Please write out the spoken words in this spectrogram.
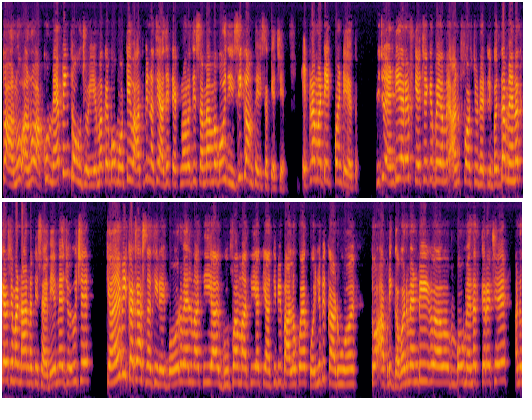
તો આનું આનું આખું મેપિંગ થવું જોઈએ. એમાં કઈ બહુ મોટી વાત બી નથી. આજે ટેકનોલોજી સમયમાં બહુ જ ઇઝી કામ થઈ શકે છે. એટલા માટે એક પોઈન્ટ એ હતો. બીજું એનડીઆરએફ કે છે કે ભાઈ અમે અનફોર્ચ્યુનેટલી બધા મહેનત કરે છે, એમાં ના નથી સાહેબ. એ મેં જોયું છે, ક્યાંય બી કચાશ નથી રહી. બોરવેલમાંથી, આ ગુફામાંથી, આ ક્યાંથી બી બાળકોએ કોઈને બી કાઢવું હોય તો આપણી ગવર્મેન્ટ બી બહુ મહેનત કરે છે અને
